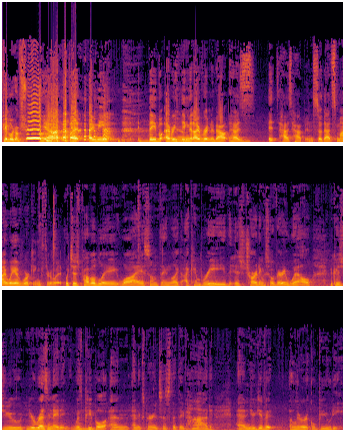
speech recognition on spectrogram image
people are going, yeah. But I mean, they've everything yeah. that I've written about has it has happened. So that's my way of working through it. Which is probably why something like I Can Breathe is charting so very well because you, you're resonating with mm-hmm. people and, and experiences that they've had and you give it a lyrical beauty.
